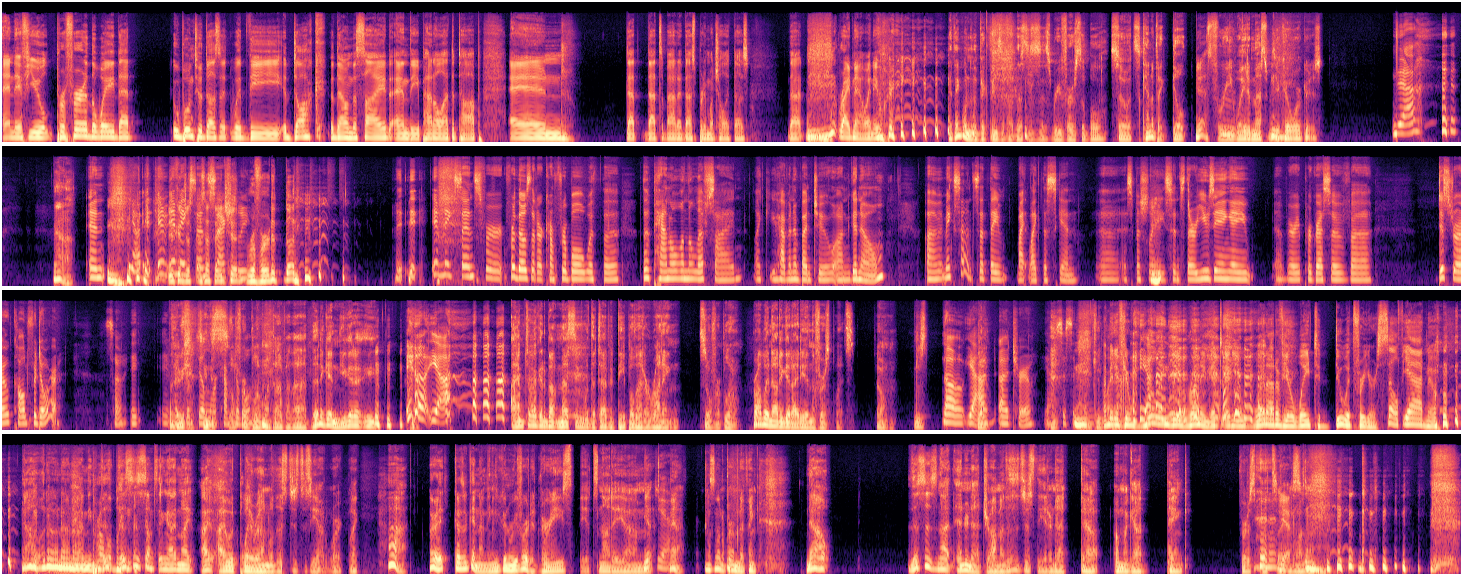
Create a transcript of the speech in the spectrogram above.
And if you prefer the way that Ubuntu does it with the dock down the side and the panel at the top, and that that's about it. That's pretty much all it does. That right now, anyway. I think one of the big things about this is it's reversible. So it's kind of a guilt-free Yes. way to mess with your mm-hmm. coworkers. Yeah. Yeah. And you know, it, it, you it can makes just sense SSH actually. it, revert it, done. it, it makes sense for for those that are comfortable with the the panel on the left side, like you have in Ubuntu on GNOME. Um, it makes sense that they might like the skin, uh, especially Mm-hmm. since they're using a, a very progressive uh, distro called Fedora. So it it makes them feel more silver comfortable. blue on top of that. Then again, you gotta. You, yeah, yeah. I'm talking about messing with the type of people that are running Silverblue. Probably not a good idea in the first place. So just Oh, yeah, Uh, true. Yeah. I mean, if you're willingly running it and you went out of your way to do it for yourself, yeah, no. no, no, no, no. I mean, this, Probably this is something I might. I I would play around with this just to see how it worked. Like, huh? All right, because again, I mean, you can revert it very easily. It's not a um. Yeah. Yeah. Yeah. It's not a permanent thing. Now, this is not internet drama. This is just the internet. Uh, oh my God, pink. For a split second, Yes. wasn't it?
